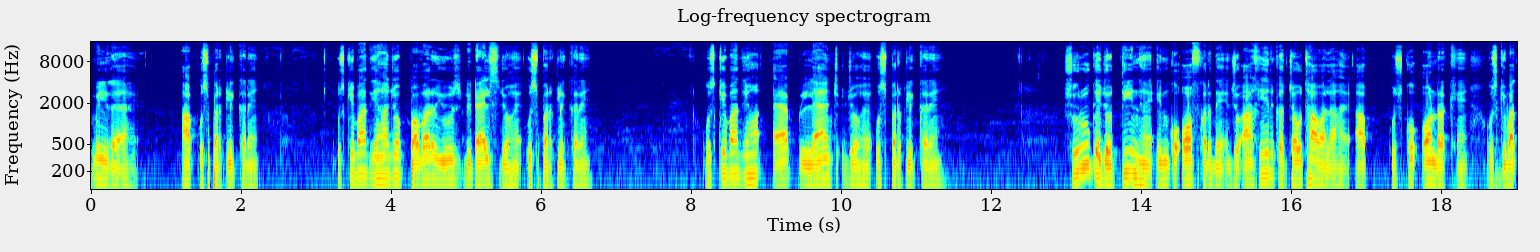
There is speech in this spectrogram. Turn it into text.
मिल गया है। आप उस पर क्लिक करें। उसके बाद यहाँ जो पावर यूज़ डिटेल्स जो है, उस पर क्लिक करें। उसके बाद यहाँ ऐप लैंच जो है, उस पर क्लिक करें। शुरू के जो तीन हैं, इनको ऑफ़ कर दें, जो आखिर का चौथा वाला है, आप उसको ऑन रखें। उसके बाद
